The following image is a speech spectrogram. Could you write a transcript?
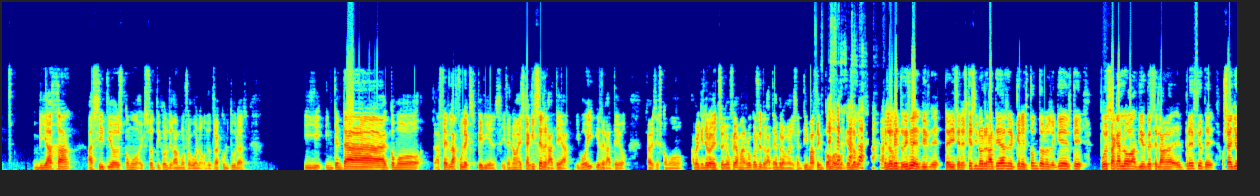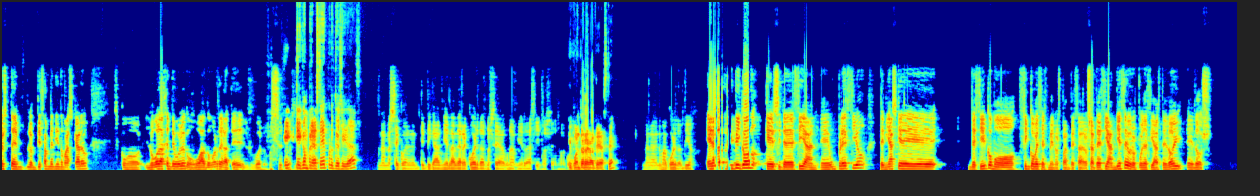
viaja a sitios como exóticos, digamos, o bueno, de otras culturas, y intenta como hacer la full experience. Y dice, no, es que aquí se regatea, y voy y regateo. ¿Sabes? Y es como, a ver, que yo lo he hecho, yo fui a Marruecos y regateé, pero me sentí mazo incómodo, porque es lo que, es lo que tú dices, dice- te dicen, es que si no regateas es que eres tonto, no sé qué, es que puedes sacarlo a 10 veces la- el precio, te, o sea, ellos te lo empiezan vendiendo más caro, como, y luego la gente vuelve como, guau, ¿cómo regateé? Bueno, no sé, ¿Qué, qué compraste, por curiosidad? no, no sé, con típicas mierdas de recuerdos, no sé, alguna mierda así, no sé. No me ¿Y cuánto regateaste? No, no me acuerdo, tío. Era lo típico que si te decían eh, un precio, tenías que decir como cinco veces menos para empezar. O sea, te decían 10 euros, pues decías, te doy eh, dos.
